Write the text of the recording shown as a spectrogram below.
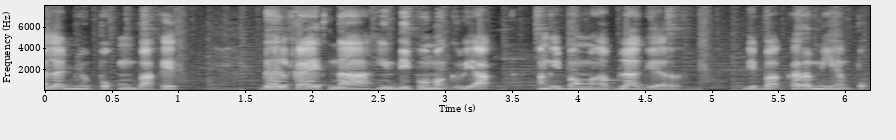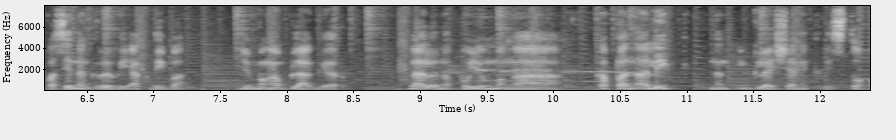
Alam niyo po kung bakit? Dahil kahit na hindi po mag-react ang ibang mga vlogger, 'di ba? Karamihan po kasi nagre-react, 'di ba? Yung mga vlogger, lalo na po yung mga kapanalig ng Iglesia ni Cristo.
